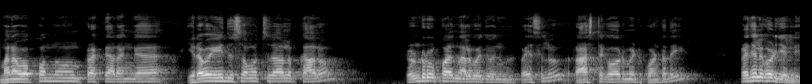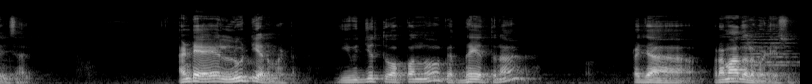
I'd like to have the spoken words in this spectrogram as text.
మన ఒప్పందం ప్రకారంగా ఇరవై ఐదు సంవత్సరాల కాలం రెండు రూపాయలు నలభై తొమ్మిది పైసలు రాష్ట్ర గవర్నమెంట్ కొంటది ప్రజలు కూడా చెల్లించాలి. అంటే లూటీ అనమాట ఈ విద్యుత్ ఒప్పందం పెద్ద ఎత్తున ప్రజా ప్రమాదాలు పడేసింది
